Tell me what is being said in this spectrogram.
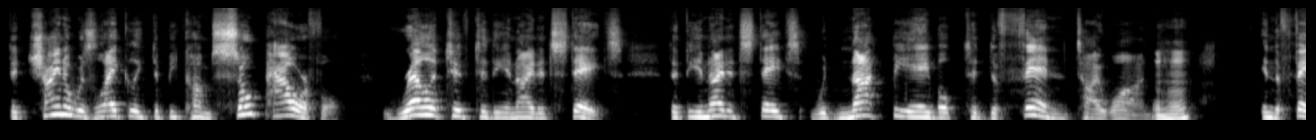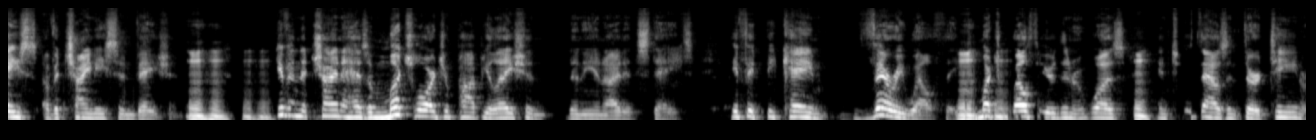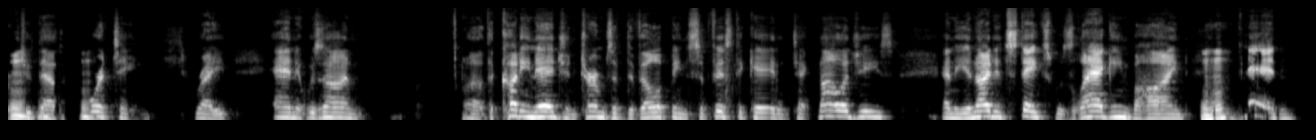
that China was likely to become so powerful relative to the United States that the United States would not be able to defend Taiwan Mhm. in the face of a Chinese invasion. Mhm. Mhm. Given that China has a much larger population than the United States, if it became very wealthy, Mm, much mm. wealthier than it was Mm. in 2013 or Mm, mm, 2014, right? And it was on uh, the cutting edge in terms of developing sophisticated technologies, and the United States was lagging behind, Mhm. then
